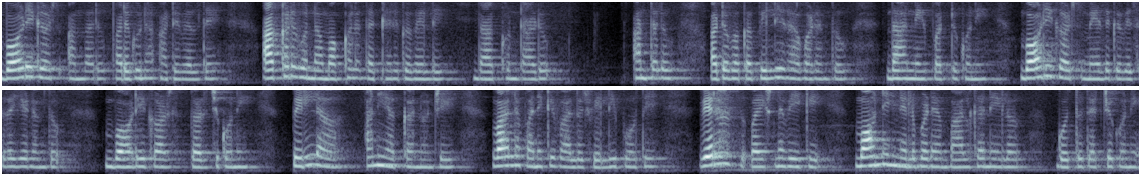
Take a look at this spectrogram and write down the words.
బాడీ గార్డ్స్ అందరూ పరుగున అటు వెళ్తే అక్కడ ఉన్న మొక్కల దగ్గరకు వెళ్ళి దాక్కుంటాడు. అంతలో అటు ఒక పిల్లి రావడంతో దాన్ని పట్టుకొని బాడీ గార్డ్స్ మీదకు విసిరేయడంతో బాడీ గార్డ్స్ తడుచుకొని పిల్ల అని అక్కడి నుంచి వాళ్ళ పనికి వాళ్ళు వెళ్ళిపోతే విరాస్ వైష్ణవికి మార్నింగ్ నిలబడే బాల్కనీలో గుర్తు తెచ్చుకొని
